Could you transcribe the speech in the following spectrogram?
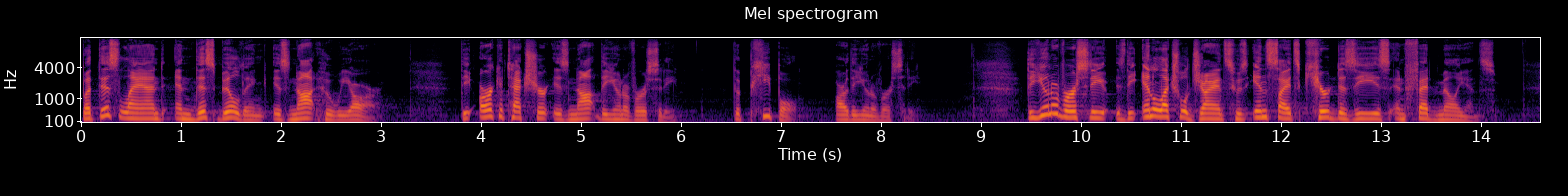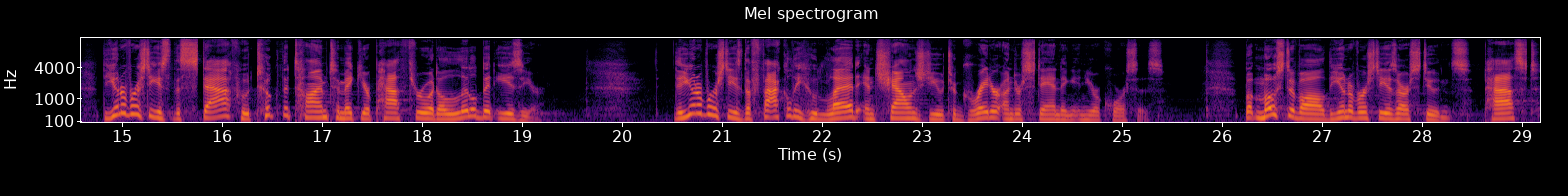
But this land and this building is not who we are. The architecture is not the university. The people are the university. The university is the intellectual giants whose insights cured disease and fed millions. The university is the staff who took the time to make your path through it a little bit easier. The university is the faculty who led and challenged you to greater understanding in your courses. But most of all, the university is our students, past,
